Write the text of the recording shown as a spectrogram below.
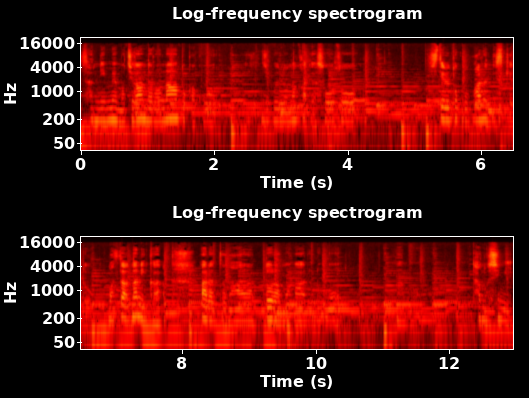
3人目も違うんだろうなとかこう自分の中では想像してるとこもあるんですけどまた何か新たなドラマがあるのもあの楽しみ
